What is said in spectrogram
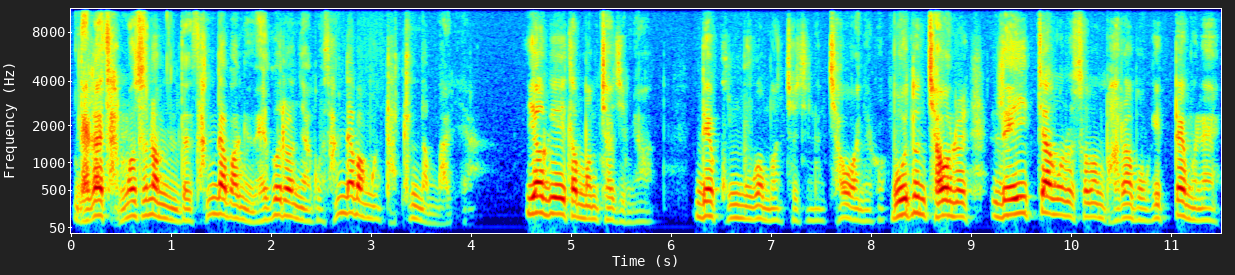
내가 잘못은 없는데 상대방이 왜 그러냐고 상대방만 다툰단 말이야. 여기에서 멈춰지면 내 공부가 멈춰지는 차원이고 모든 차원을 내 입장으로서만 바라보기 때문에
